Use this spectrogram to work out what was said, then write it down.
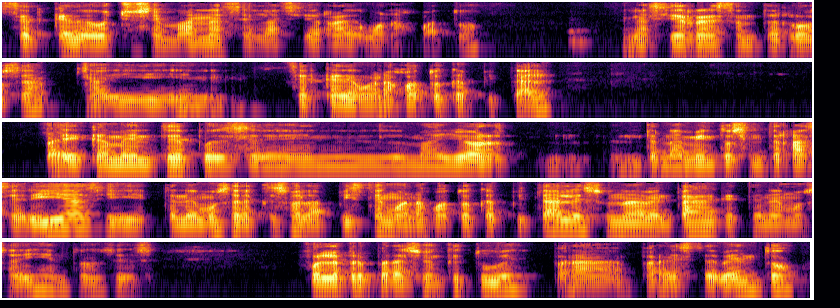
cerca de ocho semanas en la Sierra de Guanajuato, en la Sierra de Santa Rosa, ahí cerca de Guanajuato capital. Prácticamente, pues, en el mayor entrenamientos en terracerías y tenemos el acceso a la pista en Guanajuato capital. Es una ventaja que tenemos ahí, entonces fue la preparación que tuve para este evento.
